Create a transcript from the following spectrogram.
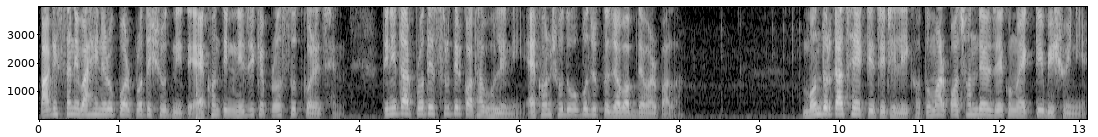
পাকিস্তানি বাহিনীর উপর প্রতিশোধ নিতে এখন তিনি নিজেকে প্রস্তুত করেছেন। তিনি তার প্রতিশ্রুতির কথা ভুলেনি এখন শুধু উপযুক্ত জবাব দেওয়ার পালা। বন্ধুর কাছে একটি চিঠি লিখো, তোমার পছন্দের যে কোনো একটি বিষয় নিয়ে।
